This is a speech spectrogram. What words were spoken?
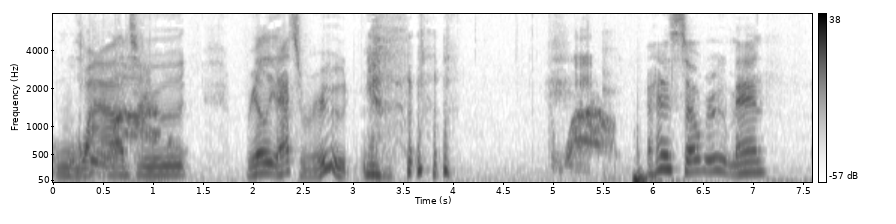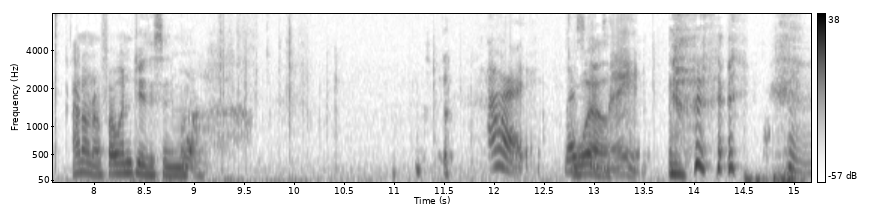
Wow, dude. Really, that's rude. Wow. that is so rude, man. I don't know if I want to do this anymore. All right, let's Well. get Man.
